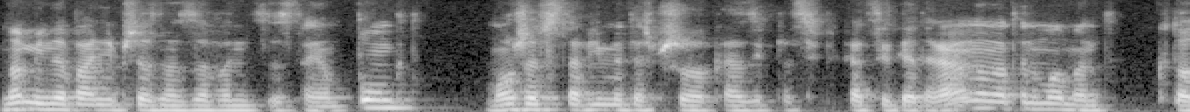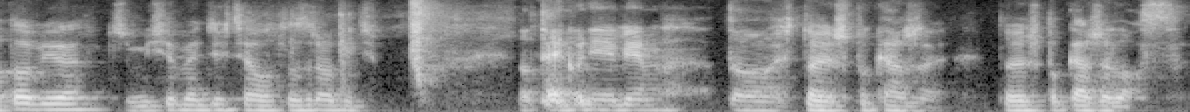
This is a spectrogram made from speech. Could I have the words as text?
Nominowani przez nas zawodnicy dostają punkt. Może wstawimy też przy okazji klasyfikację generalną na ten moment. Kto to wie, czy mi się będzie chciało to zrobić? No tego nie wiem, to, to już pokaże, to już pokaże los.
